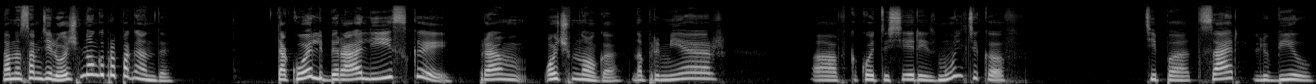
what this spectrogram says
Там на самом деле очень много пропаганды. Такой либералистской. Прям очень много. Например, а, в какой-то серии из мультиков типа царь любил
